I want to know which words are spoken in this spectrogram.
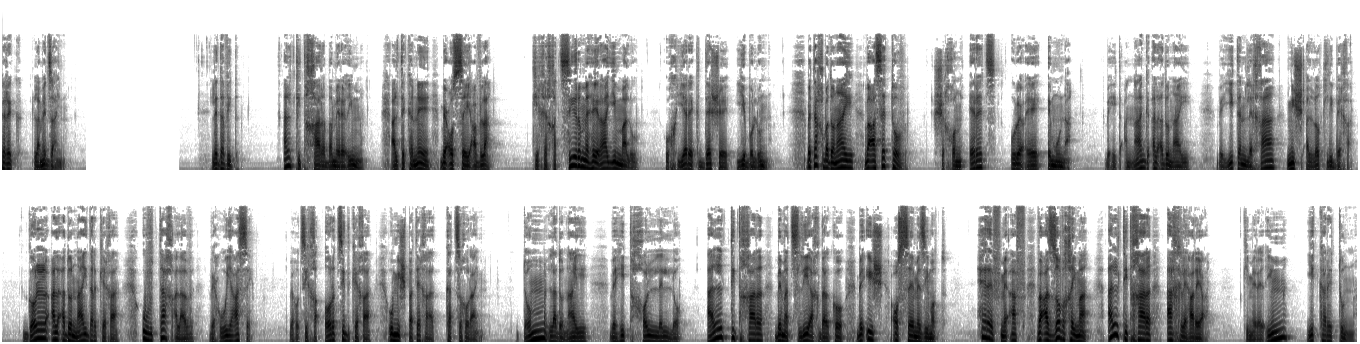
פרק ל"ז לדוד, אל תתחר במרעים, אל תקנא בעושי עוולה, כי כחציר מהרה ימלו, וכירק דשא יבולון. בטח באדוני ועשה טוב, שכון ארץ וראה אמונה. והתענג על אדוני, וייתן לך משאלות לבך. גול על אדוני דרכך, ובטח עליו, והוא יעשה. והוציך אור צדקך, ומשפטיך כצהריים. דום לאדוני, והתחוללו. אל תתחר במצליח דרכו, באיש עושה מזימות. חרף מאף, ועזוב חימה, אל תתחר אך להרע. כי מרעים יכרתון,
